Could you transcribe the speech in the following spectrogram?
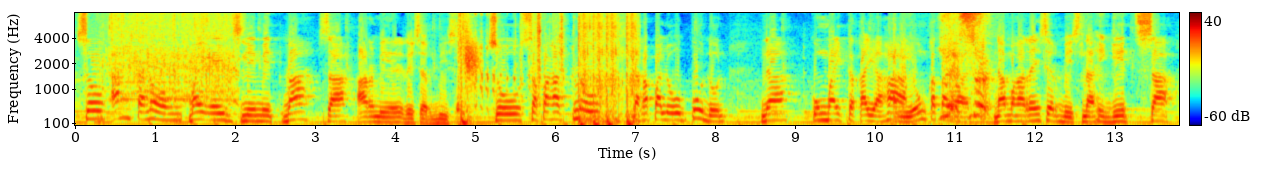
So, ang tanong, may age limit ba sa Army Reservist? So, sa pangatlo, nakapaloob po doon na kung may kakayahan yung katawan Yes, sir. na mga reservist na higit sa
